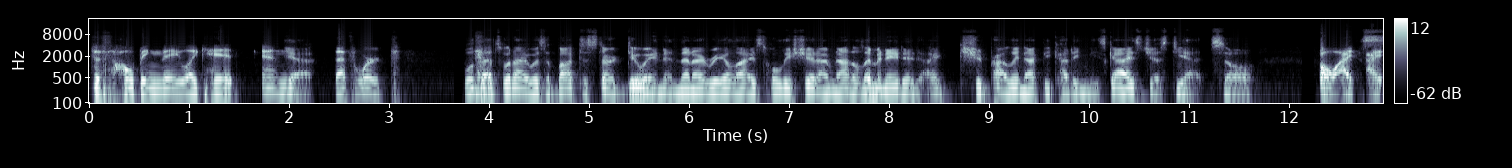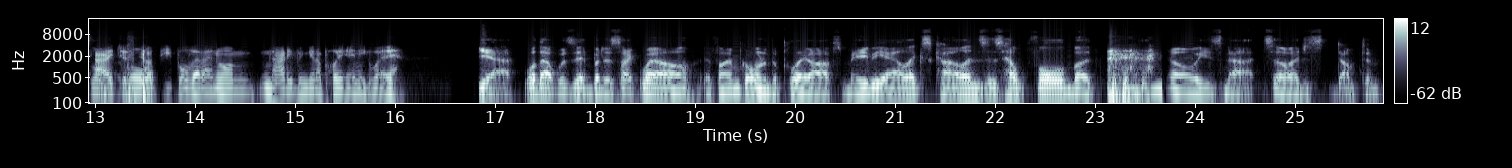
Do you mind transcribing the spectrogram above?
just hoping they like hit and Yeah. that's worked Well, that's what I was about to start doing. And then I realized, holy shit, I'm not eliminated. I should probably not be cutting these guys just yet. So, oh I to I, I just cut people that I know I'm not even going to play anyway yeah, well, that was it. But it's like, well, if I'm going to the playoffs, maybe Alex Collins is helpful, but no, he's not. So I just dumped him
